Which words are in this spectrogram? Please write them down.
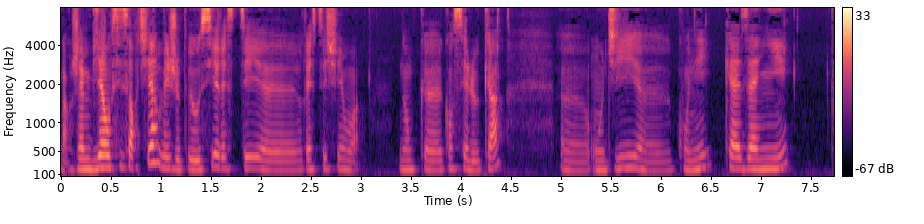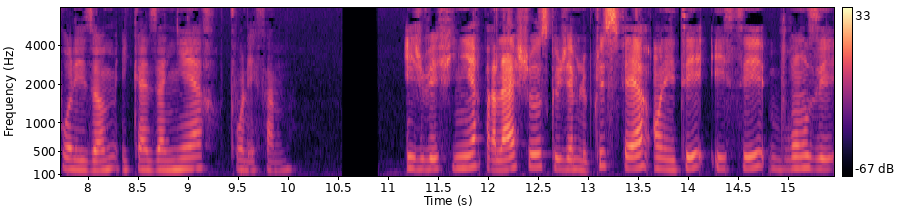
Alors j'aime bien aussi sortir, mais je peux aussi rester, rester chez moi. Donc quand c'est le cas, on dit qu'on est casanier pour les hommes et casanière pour les femmes. Et je vais finir par la chose que j'aime le plus faire en été et c'est bronzer.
